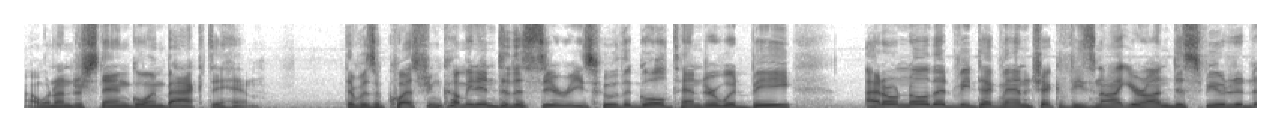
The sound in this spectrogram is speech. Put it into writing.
I would understand going back to him. There was a question coming into the series who the goaltender would be. I don't know that Vitek Vanecek, if he's not your undisputed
